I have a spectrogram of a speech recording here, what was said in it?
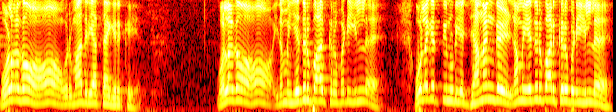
உலகம் ஒரு மாதிரியாக தான் இருக்குது உலகம் நம்ம எதிர்பார்க்கிறபடி இல்லை. உலகத்தினுடைய ஜனங்கள் நம்ம எதிர்பார்க்கிறபடி இல்லை.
